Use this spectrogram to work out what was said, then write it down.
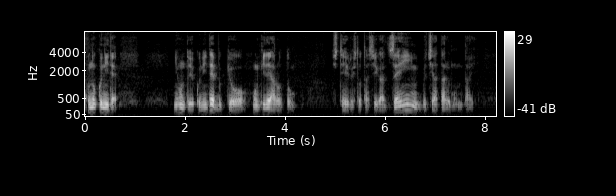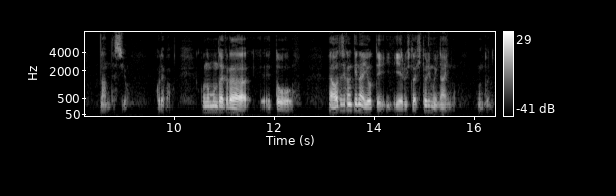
この国で日本という国で仏教を本気でやろうとしている人たちが全員ぶち当たる問題なんですよこれは。この問題から、えっと、あ私関係ないよって言える人は一人もいないの本当に。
